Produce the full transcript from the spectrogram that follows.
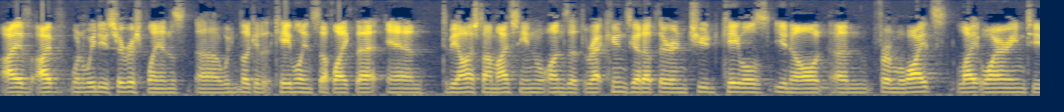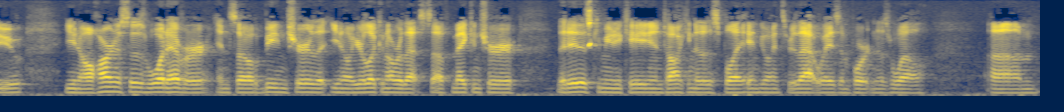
I've, I've, when we do service plans, uh, we look at cabling stuff like that. And to be honest, Tom, I've seen ones that the raccoons got up there and chewed cables, you know, and from whites light wiring to, you know, harnesses, whatever. And so being sure that, you know, you're looking over that stuff, making sure that it is communicating and talking to the display and going through that way is important as well. Um,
